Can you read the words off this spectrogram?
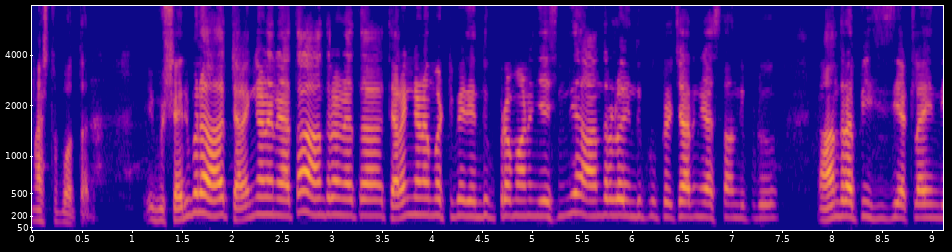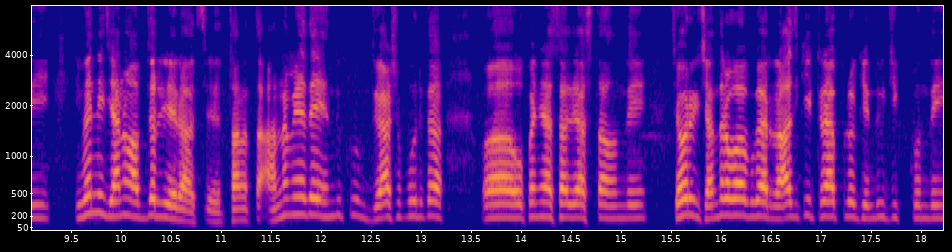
నష్టపోతారు. ఇప్పుడు షర్మిల తెలంగాణ నేత ఆంధ్ర నేత తెలంగాణ మట్టి మీద ఎందుకు ప్రమాణం చేసింది? ఆంధ్రలో ఎందుకు ప్రచారం చేస్తూ ఉంది ఇప్పుడు? ఆంధ్ర పీసీసీ ఎట్లా అయింది ఇవన్నీ జనం అబ్జర్వ్ చేయరా? తన త- అన్న మీదే ఎందుకు ద్వేషపూరిత ఉపన్యాసాలు చేస్తూ ఉంది? చివరికి చంద్రబాబు గారు రాజకీయ ట్రాప్లోకి ఎందుకు చిక్కుంది?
